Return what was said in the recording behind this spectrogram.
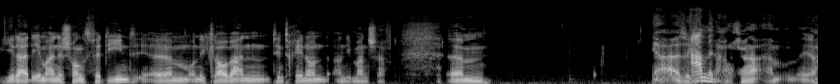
jeder hat eben eine Chance verdient ähm, und ich glaube an den Trainer und an die Mannschaft. Ähm, ja, also ich, Amen. Anfang, ja,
